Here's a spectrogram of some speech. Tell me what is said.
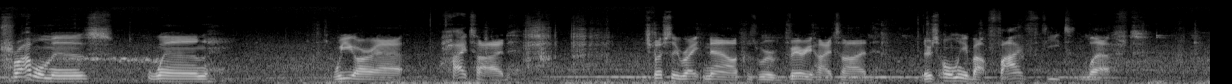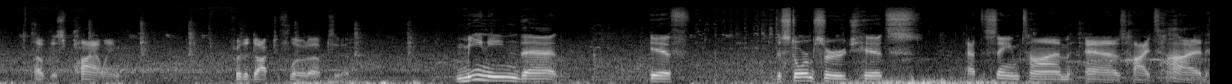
Problem is when we are at high tide, especially right now because we're very high tide, there's only about five feet left of this piling for the dock to float up to. Meaning that if the storm surge hits at the same time as high tide,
